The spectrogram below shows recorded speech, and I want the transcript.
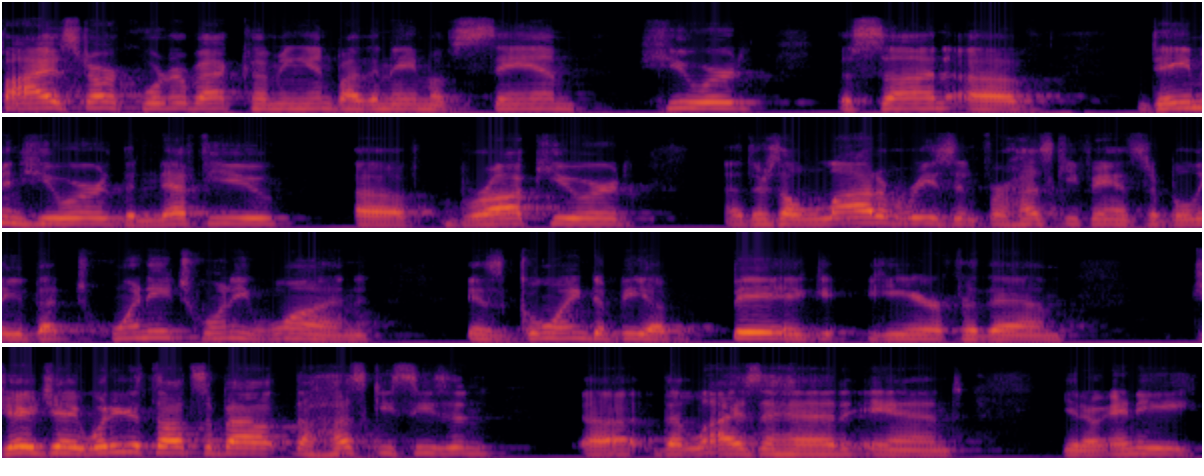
five star quarterback coming in by the name of Sam Huard, the son of Damon Huard, the nephew of Brock Huard. Uh, there's a lot of reason for Husky fans to believe that 2021 is going to be a big year for them. JJ, what are your thoughts about the Husky season uh, that lies ahead, and you know any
